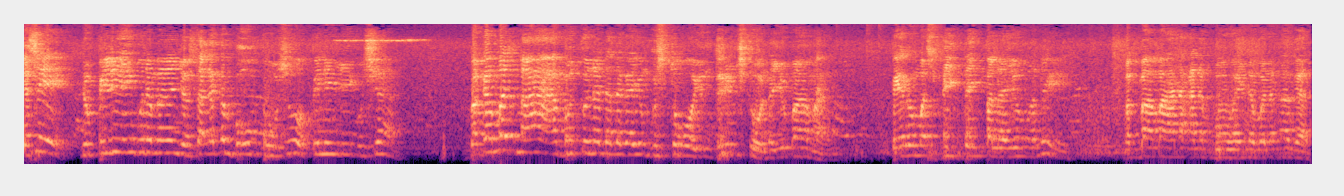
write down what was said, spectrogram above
Kasi, nung piliin ko naman ng Diyos, talagang buong puso, pinili ko siya. Bagamat maaabot ko na talaga yung gusto ko, yung dreams ko na yumaman, pero mas big time pala yung ano eh, magmamana ka ng buhay na walang agad.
